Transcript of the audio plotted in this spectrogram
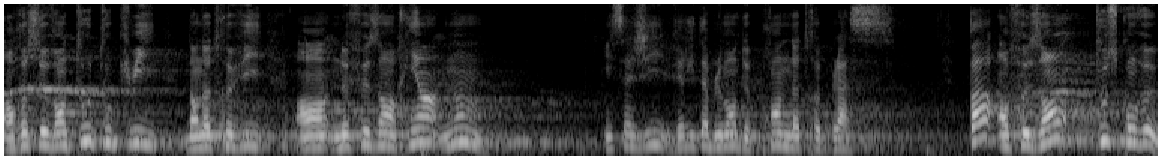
en recevant tout, tout cuit dans notre vie, en ne faisant rien, non. Il s'agit véritablement de prendre notre place. Pas en faisant tout ce qu'on veut.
